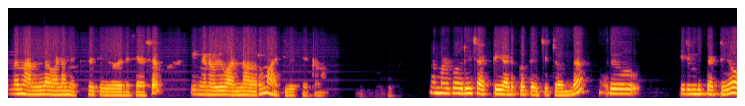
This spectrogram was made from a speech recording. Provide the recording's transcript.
എല്ലാം നല്ലവണ്ണം മിക്സ് ചെയ്തതിന് ശേഷം ഇങ്ങനെ ഒരു വൺ അവർ മാറ്റി വെച്ചേക്കണം. നമ്മളിപ്പോൾ ഒരു ചട്ടി അടുപ്പത്ത് വെച്ചിട്ടുണ്ട്. ഒരു ഇരുമ്പ് ചട്ടിയോ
